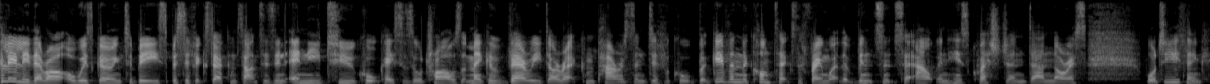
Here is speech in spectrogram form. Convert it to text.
clearly there are always going to be specific circumstances in any two court cases or trials that make a very direct comparison difficult. But given the context, the framework that Vincent set out in his question, Dan Norris, what do you think?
